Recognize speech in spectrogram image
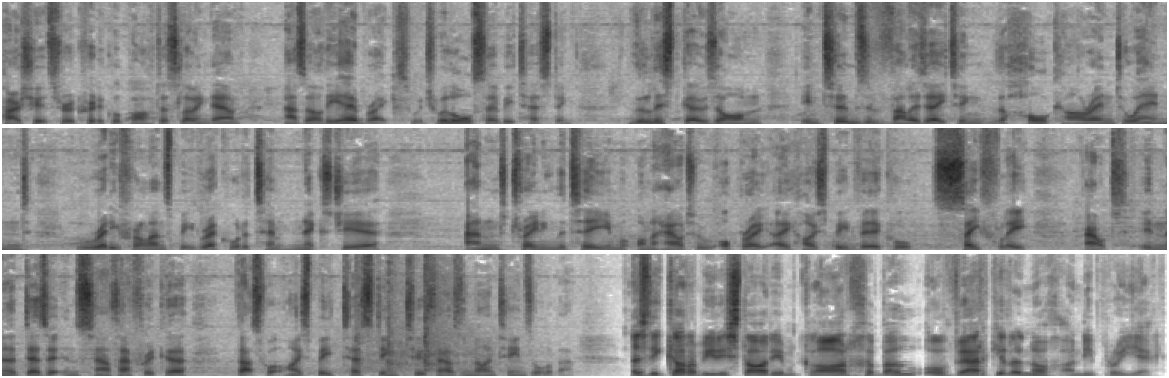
Parachutes are a critical part of slowing down, as are the air brakes, which we'll also be testing. The list goes on in terms of validating the whole car end to end, ready for a land speed record attempt next year and training the team on how to operate a high speed vehicle safely out in the desert in South Africa. That's what high speed testing 2019 is all about. Is die kar op hierdie stadium klaar gebou of werk julle nog aan die projek?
